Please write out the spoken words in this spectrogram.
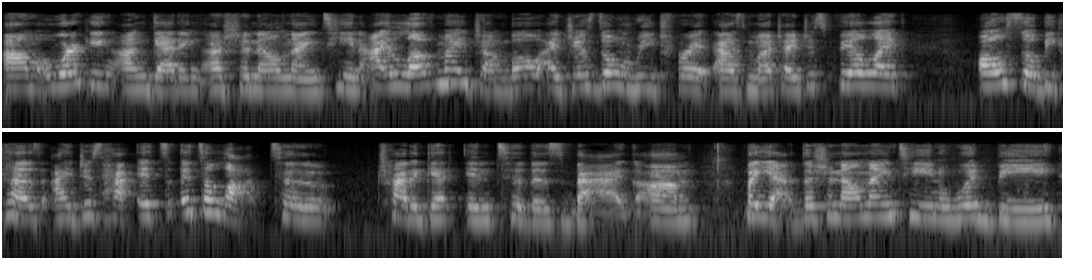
um, working on getting a Chanel 19. I love my jumbo. I just don't reach for it as much. I just feel like also because I just have it's it's a lot to try to get into this bag. Um, but yeah, the Chanel 19 would be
